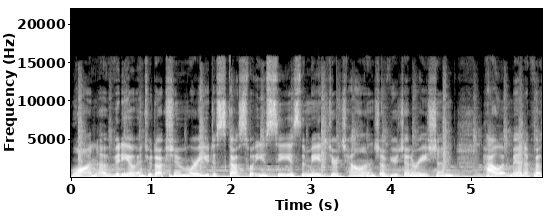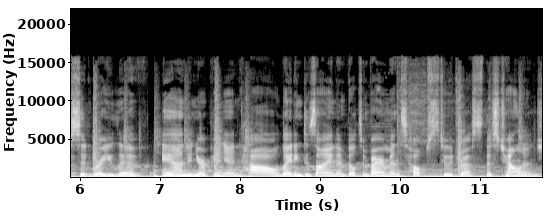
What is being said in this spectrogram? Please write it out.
One, a video introduction where you discuss what you see as the major challenge of your generation, how it manifested where you live, and in your opinion, how lighting design and built environments helps to address this challenge.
